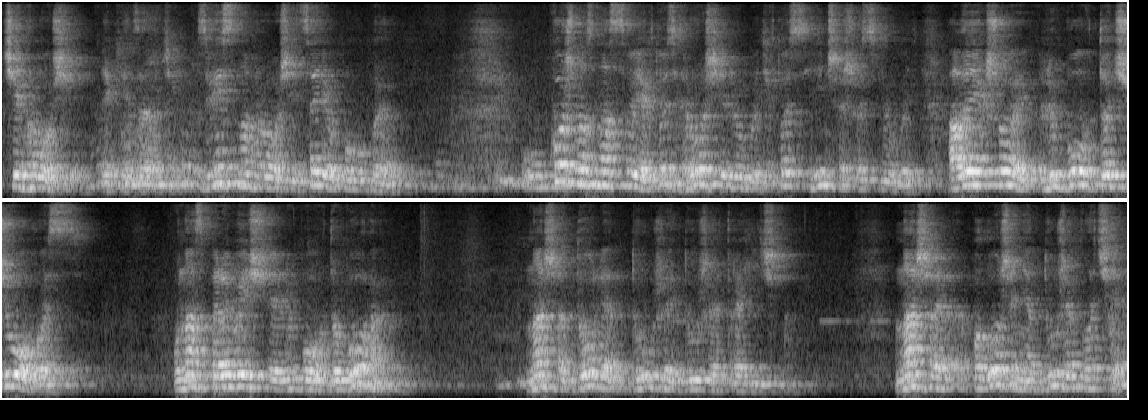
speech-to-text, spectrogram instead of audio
Чи гроші, які заручив? Звісно, гроші, це його погубило. У кожного з нас своє, хтось гроші любить, хтось інше щось любить. Але якщо любов до чогось у нас перевищує любов до Бога, наша доля дуже-дуже трагічна. Наше положення дуже плачевне.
